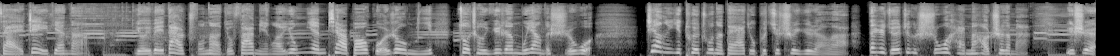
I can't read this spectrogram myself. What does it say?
在这一天呢。有一位大厨呢，就发明了用面片包裹肉糜，做成鱼人模样的食物。这样一推出呢，大家就不去吃鱼人了，但是觉得这个食物还蛮好吃的嘛。于是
